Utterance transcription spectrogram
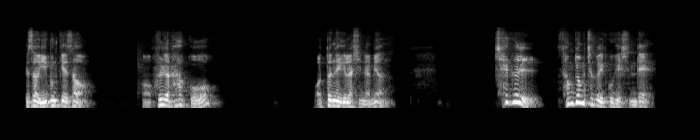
그래서 이분께서 어, 훈련하고 어떤 얘기를 하시냐면 책을 성경책을 읽고 계신데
